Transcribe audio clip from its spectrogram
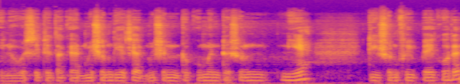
ইউনিভার্সিটি তাকে অ্যাডমিশন দিয়েছে। অ্যাডমিশন ডকুমেন্টেশন নিয়ে টিউশন ফি পে করে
